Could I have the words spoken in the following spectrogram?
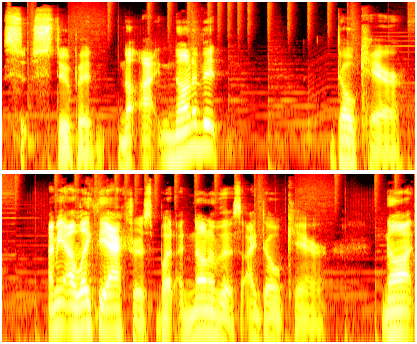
S- stupid. No, I, none of it. Don't care. I mean, I like the actress, but none of this. I don't care. Not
